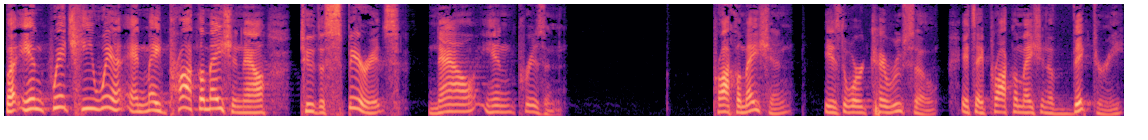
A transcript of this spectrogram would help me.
but in which he went and made proclamation now to the spirits now in prison proclamation is the word kerusso. It's a proclamation of victory.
